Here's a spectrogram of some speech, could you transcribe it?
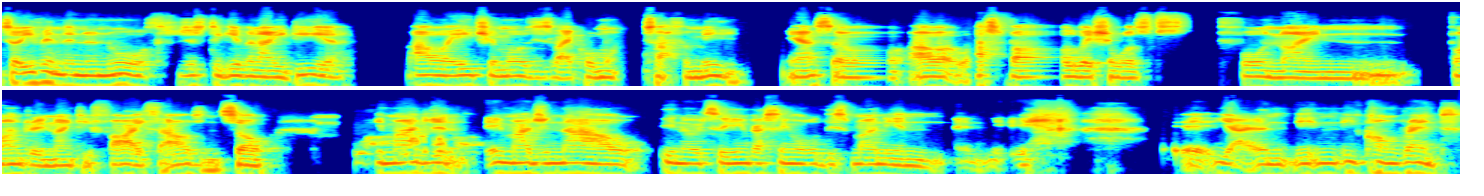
So even in the north, just to give an idea, our HMOs is like almost half a million. Yeah. So our last valuation was four nine four hundred ninety five thousand. So wow. imagine imagine now, you know, so you're investing all this money and, and Eh, yeah and you can't rent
